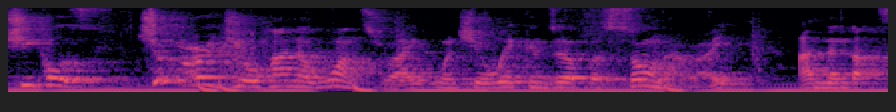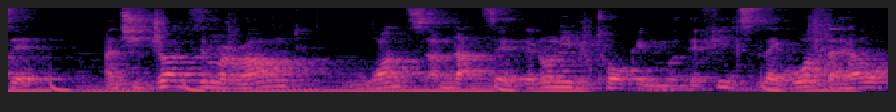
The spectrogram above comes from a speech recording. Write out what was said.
She goes, charge Johanna once, right? When she awakens her persona, right? And then that's it. And she drags him around once and that's it. They don't even talk anymore. They feel like, what the hell?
